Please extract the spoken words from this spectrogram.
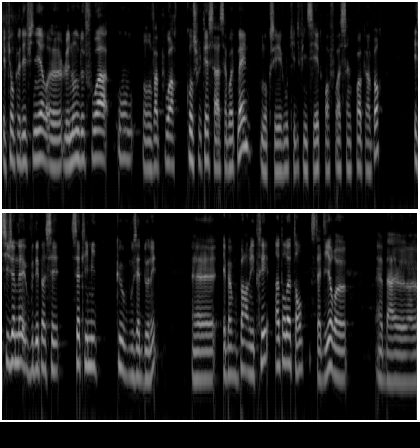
Et puis on peut définir euh, le nombre de fois où on va pouvoir consulter sa, boîte mail. Donc c'est vous qui définissez trois fois, cinq fois, peu importe. Et si jamais vous dépassez cette limite que vous êtes donnée, euh, et ben vous paramétrez un temps d'attente. C'est-à-dire, euh, bah,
